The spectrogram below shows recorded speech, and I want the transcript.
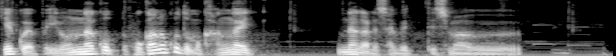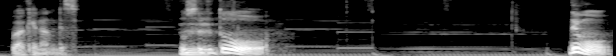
結構やっぱいろんなこと他のことも考えながら喋ってしまうわけなんですよ。そうすると、でも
